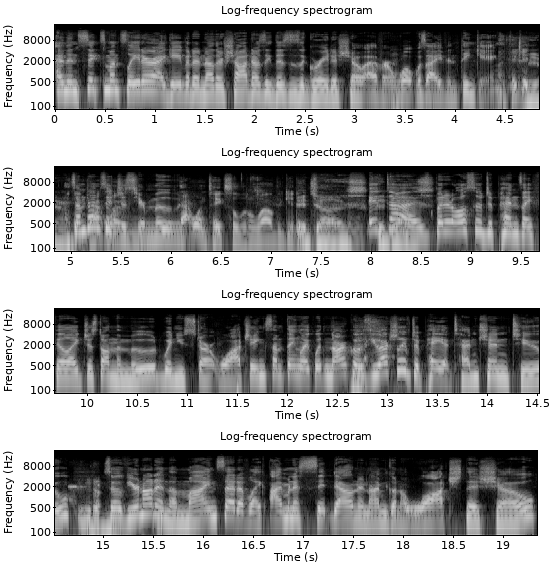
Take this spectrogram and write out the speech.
And then six months later, I gave it another shot and I was like, this is the greatest show ever. What was I even thinking? I think it, Yeah. I think Sometimes that it's just your mood. That one takes a little while to get It into. I think. does. It, does, but it also depends. I feel like just on the mood when you start watching something. Like with Narcos, you actually have to pay attention too. Yeah. So if you're not in the mindset of like I'm going to sit down and I'm going to watch this show,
